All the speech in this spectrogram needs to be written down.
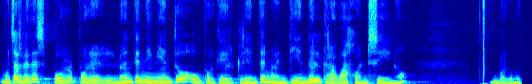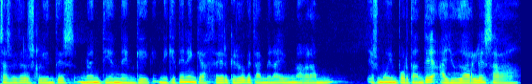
muchas veces por, por, el no entendimiento o porque el cliente no entiende el trabajo en sí, ¿no? Porque muchas veces los clientes no entienden ni qué tienen que hacer. Creo que también hay una gran, es muy importante ayudarles a,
